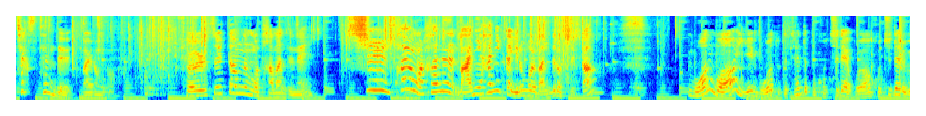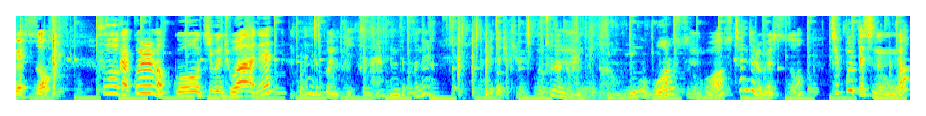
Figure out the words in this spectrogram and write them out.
책 스탠드 막 이런 거별 쓸데없는 거 다 만드네 실 사용을 하는 많이 하니까 이런 걸 만들었을까? 뭐 하는 거야? 이게 뭐야 도대체 핸드폰 거치대야 뭐야? 거치대를 왜 써? 푸가 꿀 먹고 기분 좋아하는 핸드폰 이렇게 있잖아요 핸드폰을 여기다 이렇게 얹혀놓는 건가. 이거 뭐하러 쓰는 거야? 스탠드를 왜 써? 책 볼 때 쓰는 건가?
